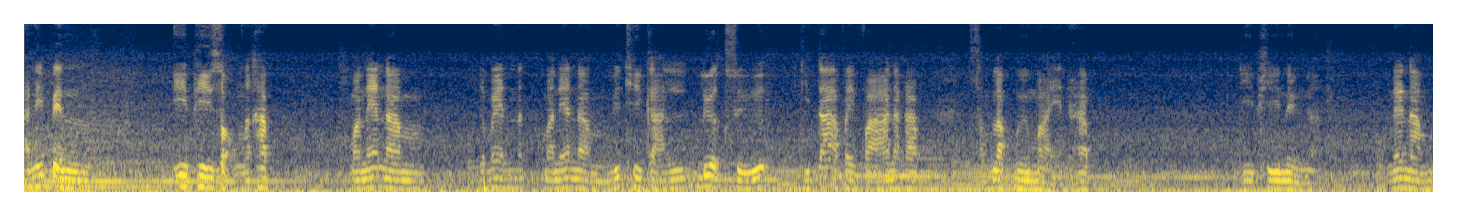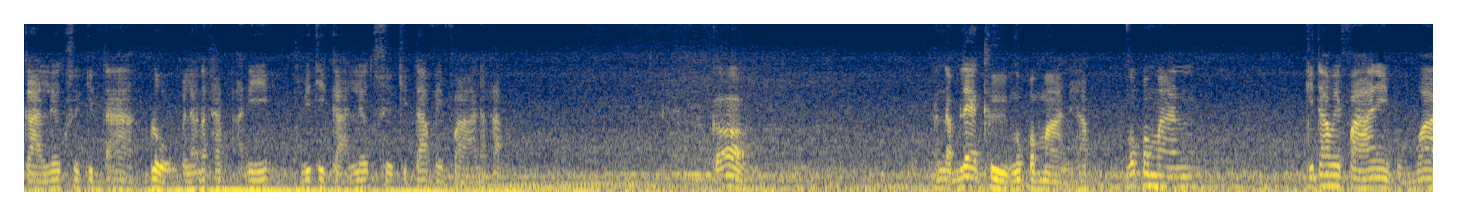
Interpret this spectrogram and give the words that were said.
อันนี้เป็น EP 2 นะครับ มาแนะนำผมจะแม่มาแนะนำวิธีการเลือกซื้อกีตาร์ไฟฟ้านะครับสำหรับมือใหม่นะครับ EP 1อะผมแนะนำการเลือกซื้อกีตาร์โปร่งไปแล้วนะครับ อันนี้วิธีการเลือกซื้อกีตาร์ไฟฟ้านะครับ ก็ อันดับแรกคืองบประมาณนะครับ งบประมาณกีตาร์ไฟฟ้านี่ผมว่า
